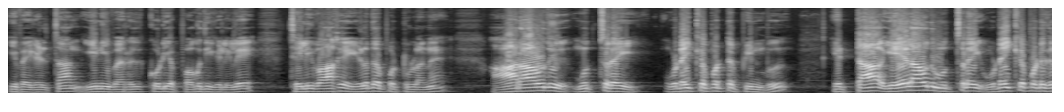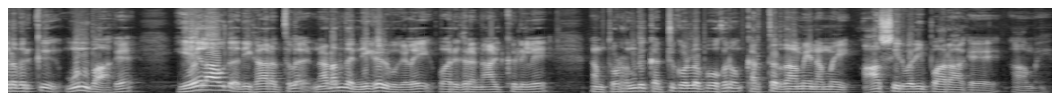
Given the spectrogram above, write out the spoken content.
இவைகள்தான் இனி வரக்கூடிய பகுதிகளிலே தெளிவாக எழுதப்பட்டுள்ளன. ஆறாவது முத்திரை உடைக்கப்பட்ட பின்பு எட்டா ஏழாவது முத்திரை உடைக்கப்படுகிறதற்கு முன்பாக ஏழாவது அதிகாரத்தில் நடந்த நிகழ்வுகளை வருகிற நாட்களிலே நாம் தொடர்ந்து கற்றுக்கொள்ளப் போகிறோம். கர்த்தர் தாமே நம்மை ஆசீர்வதிப்பாராக. ஆமை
